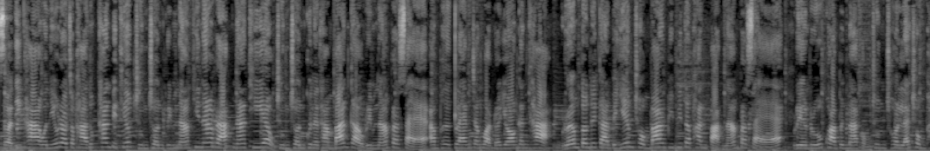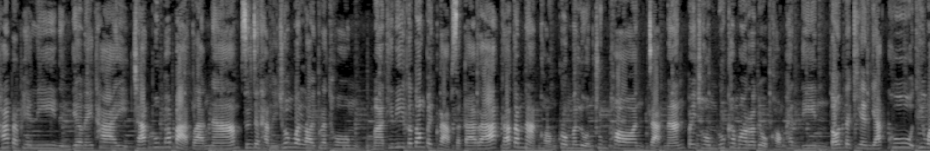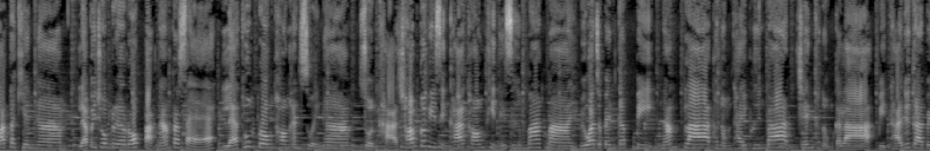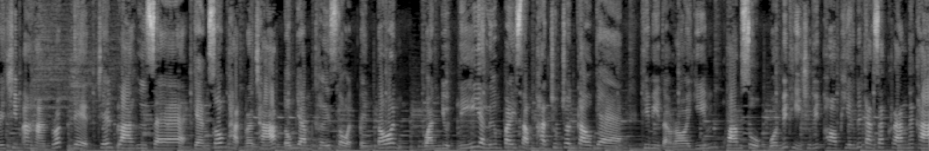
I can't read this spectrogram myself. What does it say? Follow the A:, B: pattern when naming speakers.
A: สวัสดีค่ะ วันนี้เราจะพาทุกท่านไปเที่ยวชุมชนริมน้ำที่น่ารักน่าเที่ยว ชุมชนคุณธรรมบ้านเก่าริมน้ำประแสอำเภอแกลงจังหวัดระยองกันค่ะ เริ่มต้นด้วยการไปเยี่ยมชมบ้านพิพิธภัณฑ์ปากน้ำประแส เรียนรู้ความเป็นมาของชุมชนและชมภาพประเพณีหนึ่งเดียวในไทย ชักพุ่มผ้าป่ากลางน้ำซึ่งจะทำในช่วงวันลอยกระทง มาที่นี่ก็ต้องไปกราบสักการะ พระตำหนักของกรมหลวงชุมพร จากนั้นไปชมรุกขมรดกของแผ่นดิน ต้นตะเคียนยักษ์คู่ที่วัดตะเคียนงาม แล้วไปชมเรือรบปากน้ำประแส และทุ่งโปร่งทองอันสวยงาม ส่วนขาช็อปก็มีสินค้าท้องถิ่นให้ซื้อมากมาย ไม่ว่าจะเป็นกะปิ น้ำปลา ขนมไทยพื้นบ้าน เช่นขนมกะลา ปิดท้ายด้วยการไปชิมอาหารรสเด็ด เช่นปลาฮือแซ แกงส้มผัดกระชับ ต้มยำเคยสด เป็นต้น วันหยุดนี้อย่าลืมไปสัมผัสชุมชนเก่าแก่ ที่มีแต่รอยยิ้ม ความสุขบนวิถีชีวิตพอเพียงด้วยกันสักครั้งนะคะ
